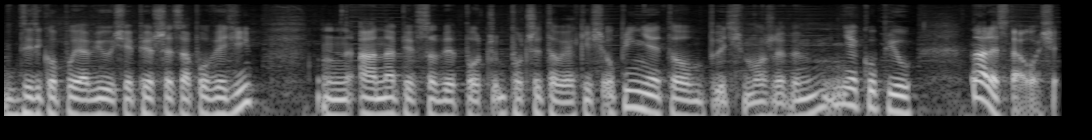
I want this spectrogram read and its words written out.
gdy tylko pojawiły się pierwsze zapowiedzi, mm, a najpierw sobie poczytał jakieś opinie, to być może bym nie kupił, no ale stało się.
